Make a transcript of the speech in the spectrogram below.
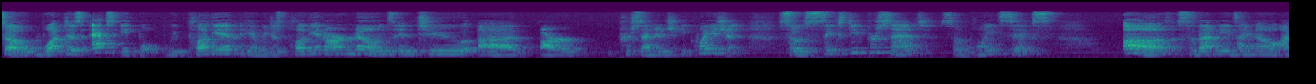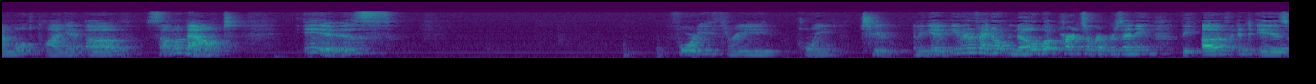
So what does x equal? We plug in, again, we just plug in our knowns into uh, our percentage equation. So 60%, so 0.6 of, so that means I know I'm multiplying it, of some amount is 43.2. And again, even if I don't know what parts are representing, the of and is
